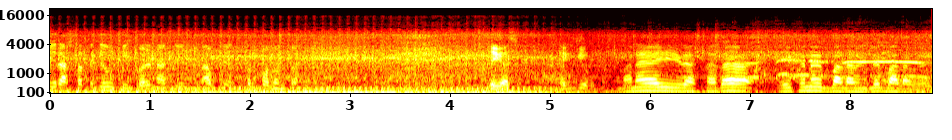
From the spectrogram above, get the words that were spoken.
এই রাস্তাটা কেউ ঠিক করে না যে আপনি এখন পর্যন্ত। ঠিক আছে থ্যাংক ইউ মানে এই রাস্তাটা এইখানে বাধা হইলে বাধা হয়ে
